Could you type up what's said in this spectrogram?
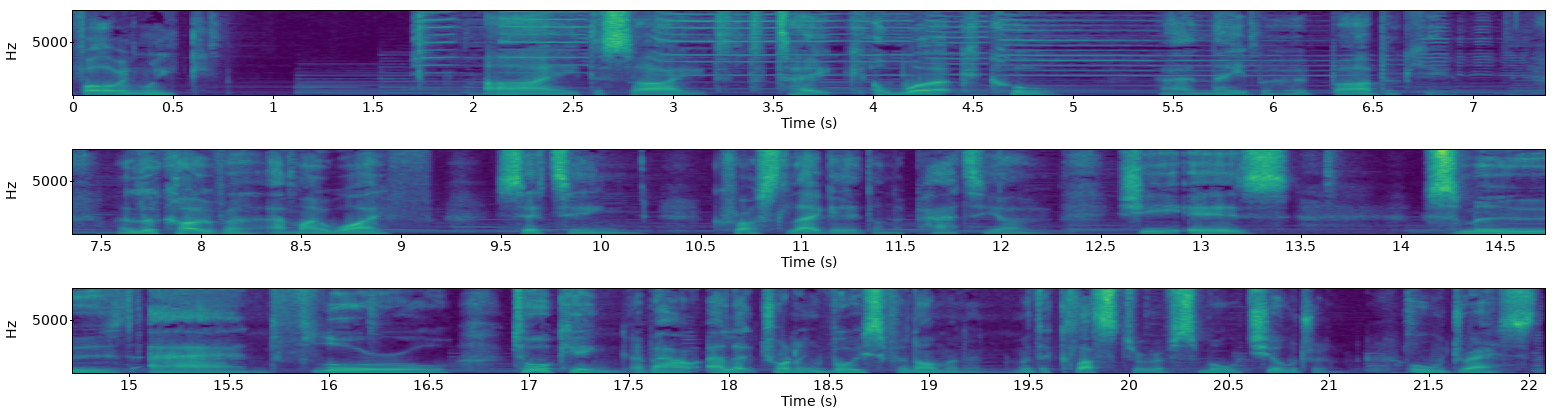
Following week, I decide to take a work call at a neighbourhood barbecue. I look over at my wife sitting cross legged on the patio. She is smooth and floral, talking about electronic voice phenomenon with a cluster of small children, all dressed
